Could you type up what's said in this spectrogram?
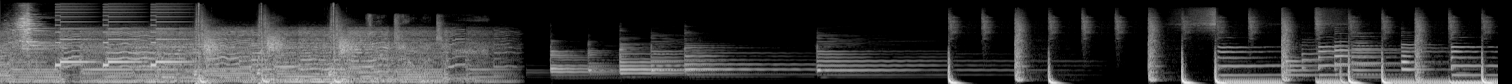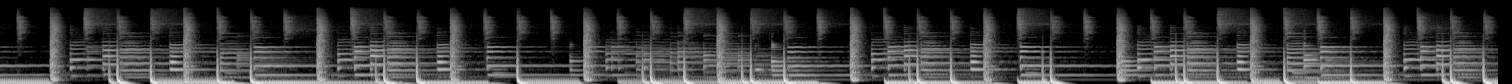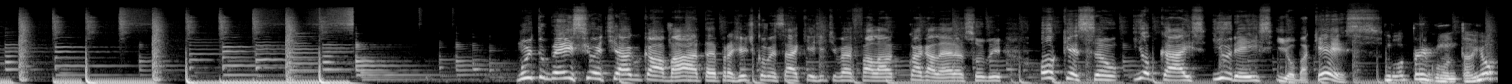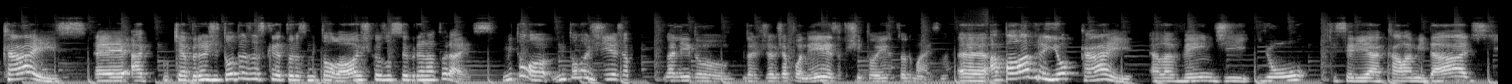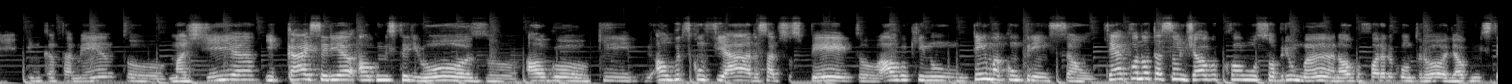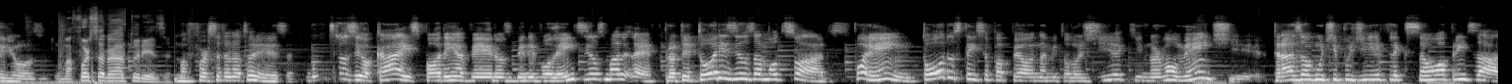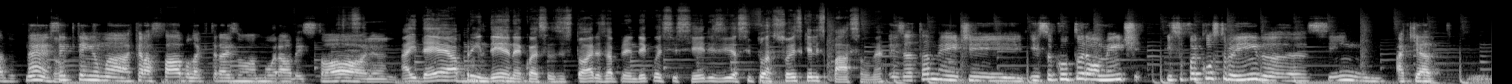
bem, senhor Thiago Kabata. Pra gente começar aqui, a gente vai falar com a galera sobre o que são yokais, yureis e yobaques. Boa pergunta. Yokais é o que abrange todas as criaturas mitológicas ou sobrenaturais. Mitolo- mitologia ja- ali do, da ja- japonesa, do shintoísmo e tudo mais, né? É, a palavra yokai, ela vem de yo, que seria calamidade, encantamento, magia, e kai seria algo misterioso, algo que algo desconfiado, sabe, suspeito, algo que não tem uma compreensão. Tem a conotação de algo como sobre-humano, algo fora do controle, algo misterioso. Uma força da natureza. Uma força da natureza. Entre os yokais podem haver os benevolentes e os maléficos, protetores e os amaldiçoados. Porém, todos têm seu papel na mitologia que normalmente traz algum tipo de reflexão ou aprendizado, né? Então- Sempre tem uma aquela fábula que traz uma moral da história. A ideia é aprender, né, com essas histórias, aprender com esses seres e as situações que eles passam, né? Exatamente. E isso culturalmente, isso foi construindo assim, aqui a,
